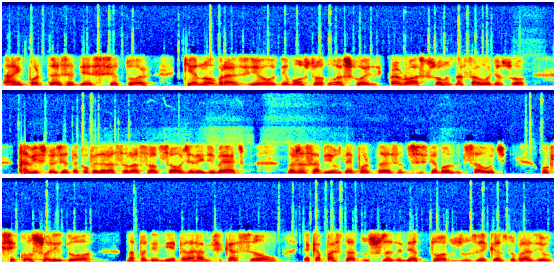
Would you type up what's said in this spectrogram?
a importância desse setor que no Brasil demonstrou duas coisas. Para nós que somos da saúde, eu sou a vice-presidente da Confederação Nacional de Saúde, além de médico, nós já sabíamos da importância do Sistema Único de Saúde o que se consolidou na pandemia pela ramificação e a capacidade do SUS atender a todos os recantos do Brasil.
